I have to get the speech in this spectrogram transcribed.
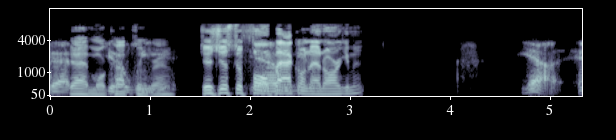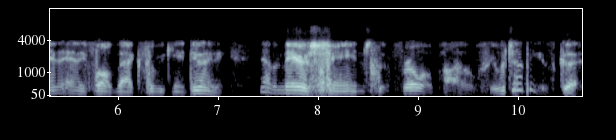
that yeah, more cops know, we, around. Just just to fall yeah, back we, on that argument. Yeah, and and they fall back so we can't do anything. Now the mayor's changed the furlough policy, which I think is good,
